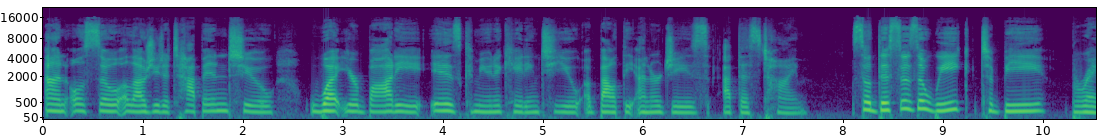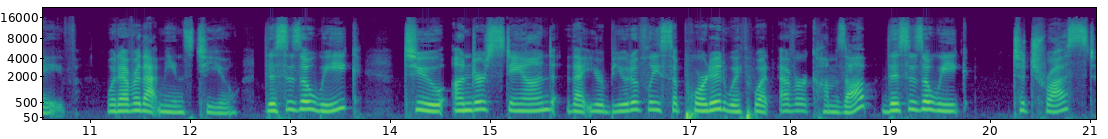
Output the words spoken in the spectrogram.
and also allows you to tap into what your body is communicating to you about the energies at this time. So, this is a week to be brave, whatever that means to you. This is a week to understand that you're beautifully supported with whatever comes up. This is a week to trust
